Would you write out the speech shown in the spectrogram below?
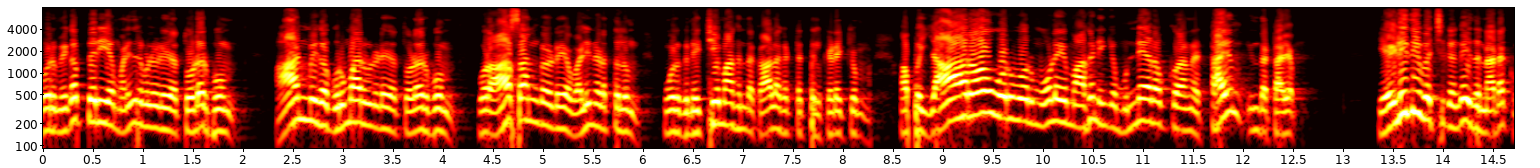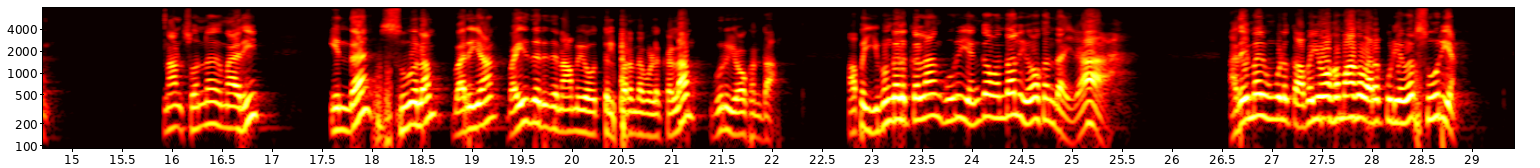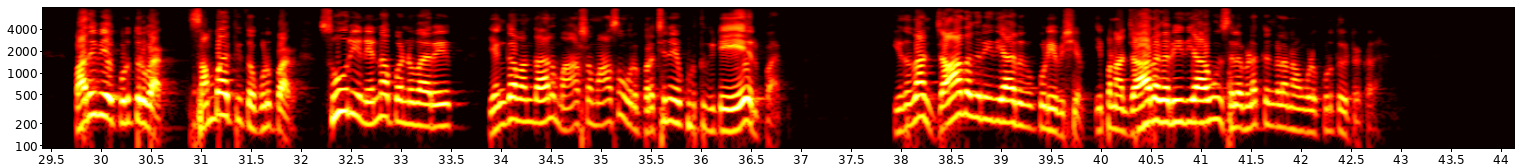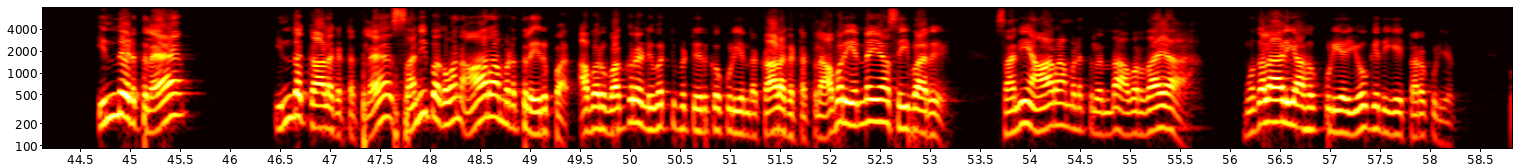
ஒரு மிகப்பெரிய மனிதர்களுடைய தொடர்பும் ஆன்மீக குருமார்களுடைய தொடர்பும் ஒரு ஆசான்களுடைய வழிநடத்தலும் உங்களுக்கு நிச்சயமாக இந்த காலகட்டத்தில் கிடைக்கும். அப்போ யாரோ ஒரு ஒரு மூலயமாக நீங்கள் முன்னேறக்கான டைம் இந்த டைம் எழுதி வச்சுக்கோங்க இது நடக்கும். நான் சொன்னது மாதிரி இந்த சூலம் வரியான் வைதரித நாமயோகத்தில் பிறந்தவர்களுக்கெல்லாம் குரு யோகம்தான் அப்போ இவங்களுக்கெல்லாம் குரு எங்கே வந்தாலும் யோகம்தான் ஐயா அதே மாதிரி உங்களுக்கு அவயோகமாக வரக்கூடியவர் சூரியன். பதவியை கொடுத்துருவார் சம்பாத்தியத்தை கொடுப்பார். சூரியன் என்ன பண்ணுவார்? எங்கே வந்தாலும் மாதம் மாதம் ஒரு பிரச்சனையை கொடுத்துக்கிட்டே இருப்பார். இதுதான் ஜாதக ரீதியாக இருக்கக்கூடிய விஷயம். இப்போ நான் ஜாதக ரீதியாகவும் சில விளக்கங்களை நான் உங்களுக்கு கொடுத்துக்கிட்டு இருக்கிறேன். இந்த இடத்துல இந்த காலகட்டத்தில் சனி பகவான் ஆறாம் இடத்துல இருப்பார். அவர் வக்ர நிவர்த்தி பெற்று இருக்கக்கூடிய இந்த காலகட்டத்தில் அவர் என்னையா செய்வார்? சனி ஆறாம் இடத்துல இருந்தால் அவர் தாயா முதலாளி ஆகக்கூடிய யோகியதையை தரக்கூடியது.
